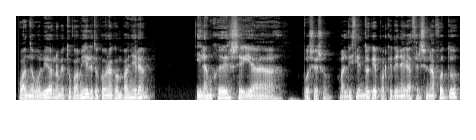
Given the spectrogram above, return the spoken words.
Cuando volvió no me tocó a mí, le tocó a una compañera y la mujer seguía, pues eso, maldiciendo que porque tenía que hacerse una foto,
